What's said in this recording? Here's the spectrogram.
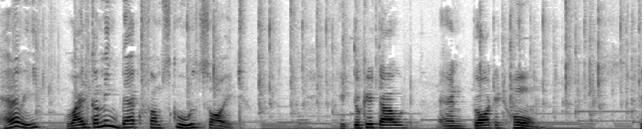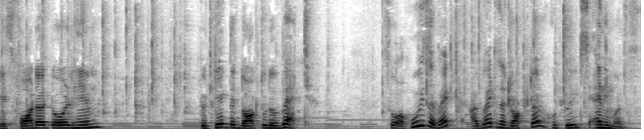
Harry, while coming back from school, saw it. He took it out and brought it home. His father told him to take the dog to the vet. So, uh, who is a vet? A vet is a doctor who treats animals.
